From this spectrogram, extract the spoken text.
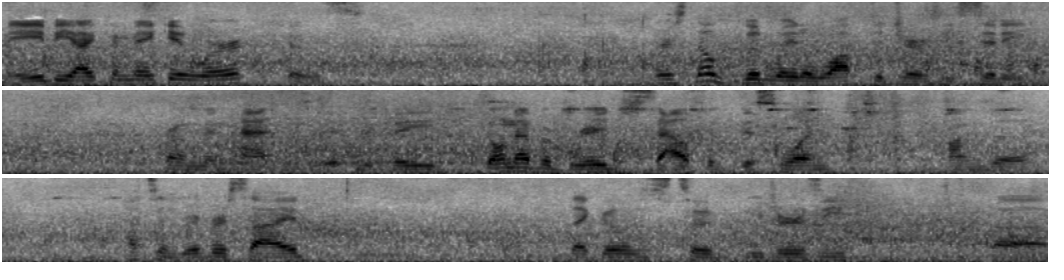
Maybe I can make it work because there's no good way to walk to Jersey City from Manhattan. They don't have a bridge south of this one on the Hudson River side that goes to New Jersey. Uh,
